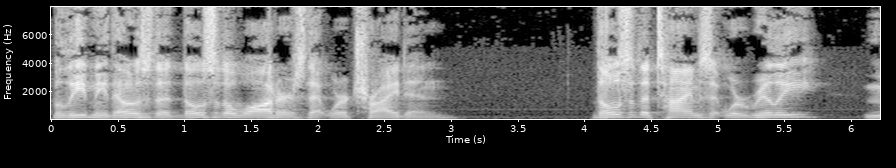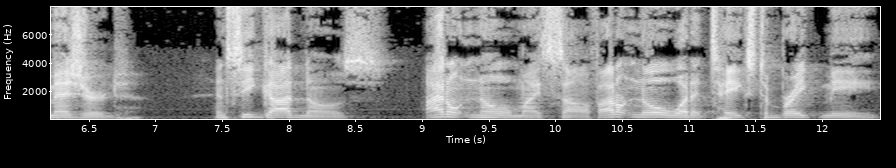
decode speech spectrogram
Believe me, those are the, those are the waters that we're tried in. Those are the times that we're really measured. And see, God knows. I don't know myself. I don't know what it takes to break me.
